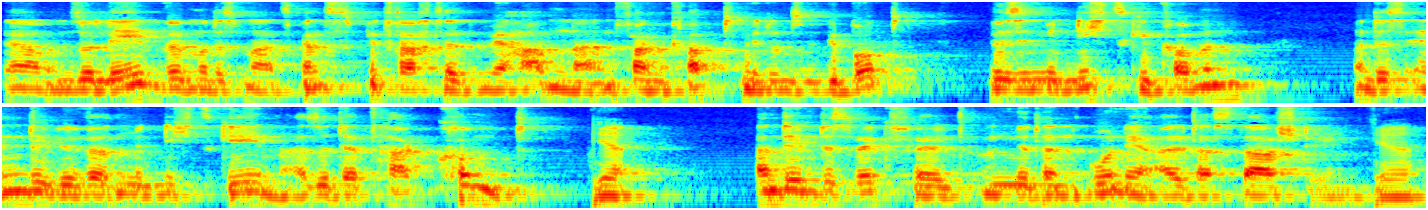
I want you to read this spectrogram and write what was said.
ja, unser Leben, wenn man das mal als Ganzes betrachtet, wir haben einen Anfang gehabt mit unserer Geburt wir sind mit nichts gekommen und das Ende, wir werden mit nichts gehen. Also der Tag kommt, ja. an dem das wegfällt und wir dann ohne all das dastehen. Ja.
